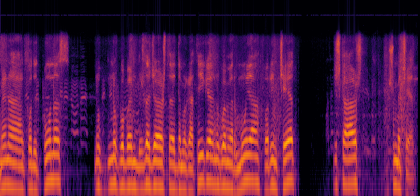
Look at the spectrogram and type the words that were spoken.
Mrena kodit të punës, nuk nuk po bëjmë çdo gjë është demokratike, nuk bëjmë rrëmuja, po rrim qetë. Gjithçka është shumë e qetë.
